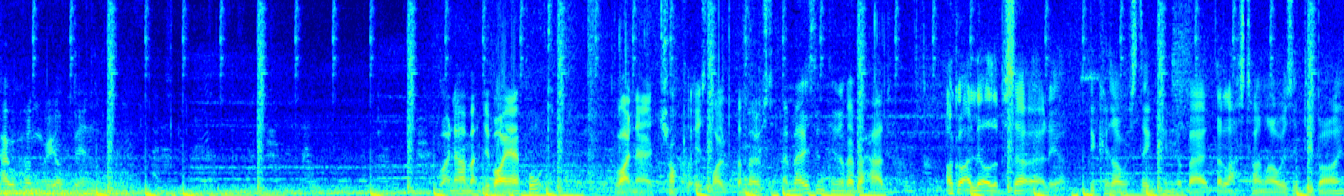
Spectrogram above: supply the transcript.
how hungry I've been. Right now I'm at Dubai Airport. Right now chocolate is like the most amazing thing I've ever had. I got a little upset earlier because I was thinking about the last time I was in Dubai.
